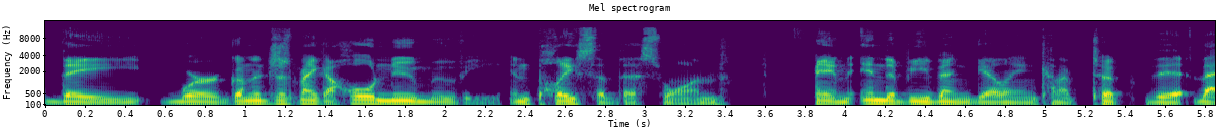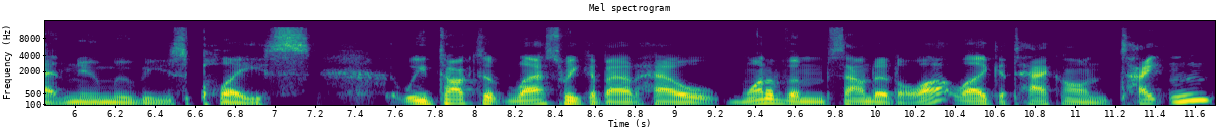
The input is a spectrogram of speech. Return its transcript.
they were going to just make a whole new movie in place of this one and End of Evangelion kind of took the, that new movie's place. We talked last week about how one of them sounded a lot like Attack on Titan,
